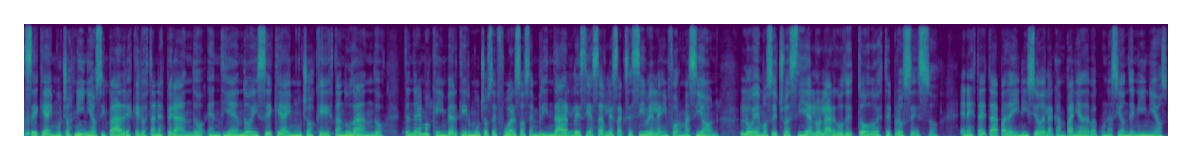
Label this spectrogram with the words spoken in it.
Sé que hay muchos niños y padres que lo están esperando, entiendo y sé que hay muchos que están dudando. Tendremos que invertir muchos esfuerzos en brindarles y hacerles accesible la información. Lo hemos hecho así a lo largo de todo este proceso. En esta etapa de inicio de la campaña de vacunación de niños,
